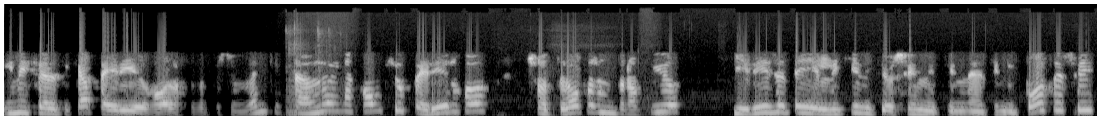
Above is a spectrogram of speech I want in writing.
είναι εξαιρετικά περίεργο όλο αυτό που συμβαίνει και ξαναλέω είναι ακόμη πιο περίεργο ο τρόπος με τον οποίο χειρίζεται η ελληνική δικαιοσύνη την, την υπόθεση,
